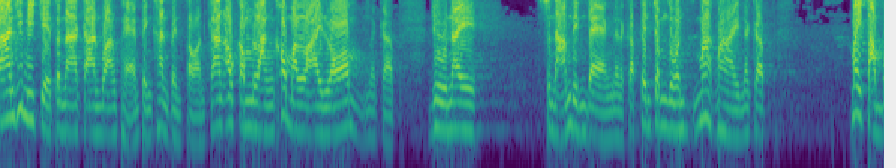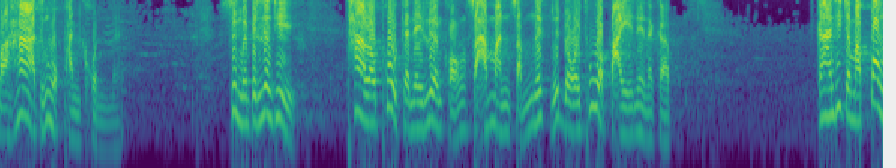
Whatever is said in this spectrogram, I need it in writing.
การที่มีเจตนาการวางแผนเป็นขั้นเป็นตอน การเอากำลังเข้ามาลายล้อมนะครับ อยู่ในสนามดินแดงเนยนะครับ เป็นจำนวนมากมายนะครับ ไม่ต่ำกว่าห้าถึงหกพันคนนะซึ่งมันเป็นเรื่องที่ถ้าเราพูดกันในเรื่องของสามัญสำนึกหรือโดยทั่วไปเนี่ยนะครับ การที่จะมาป้อง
